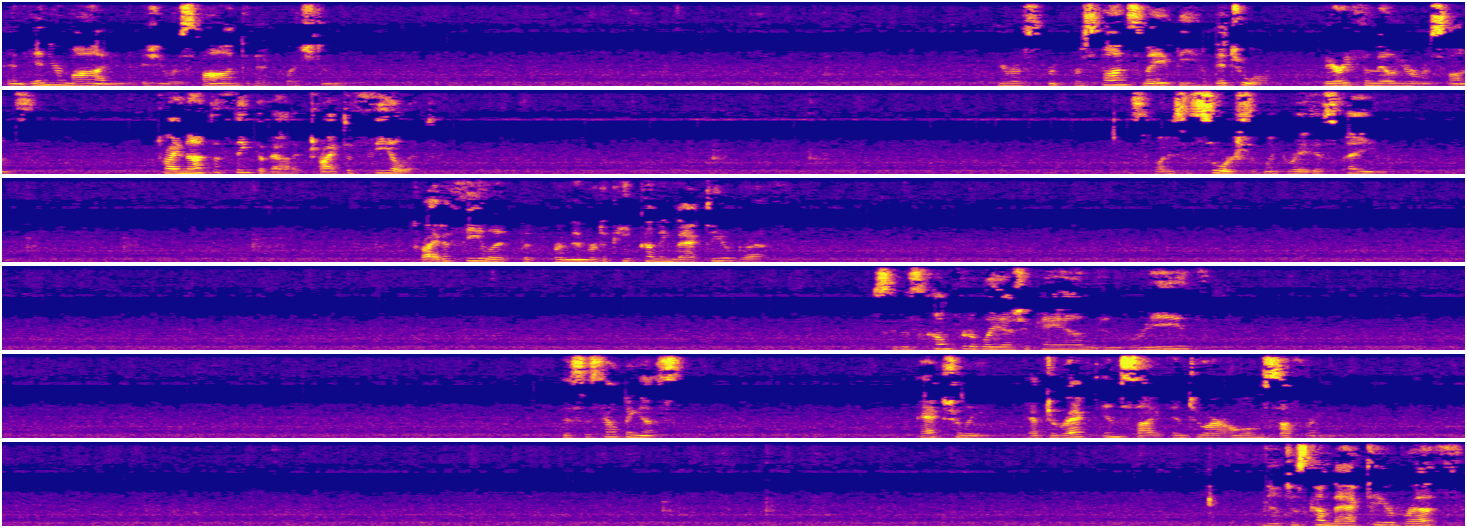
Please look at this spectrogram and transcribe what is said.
and in your mind as you respond to that question. Your response may be habitual, very familiar response. Try not to think about it, try to feel it. What is the source of my greatest pain? Try to feel it, but remember to keep coming back to your breath. Sit as comfortably as you can and breathe. This is helping us actually have direct insight into our own suffering. Now just come back to your breath.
